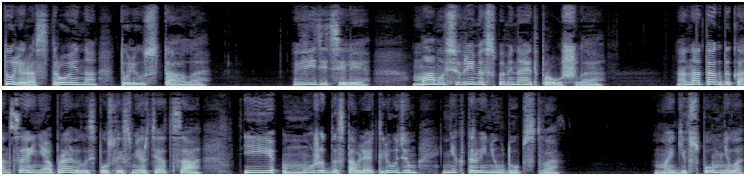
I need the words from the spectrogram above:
то ли расстроена, то ли устала. Видите ли, мама все время вспоминает прошлое. Она так до конца и не оправилась после смерти отца и может доставлять людям некоторые неудобства. Мэгги вспомнила,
